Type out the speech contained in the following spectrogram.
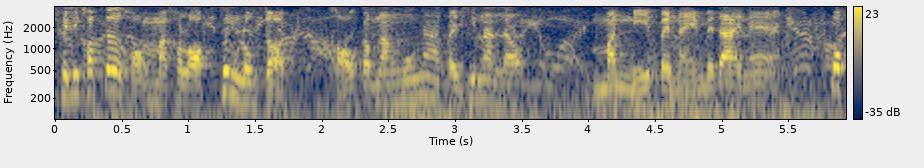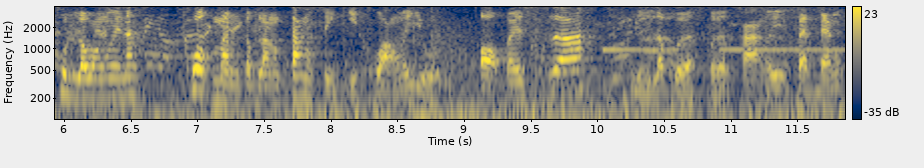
เฮลิคอปเตอร์ของมาคารอฟเพิ่งลงจอด เขากำลังมุ่งหน้าไปที่นั่นแล้ว มันหนีไปไหนไม่ได้แน่พวกคุณระวังไว้นะ พวกมันกำลังตั้งสิ่งกีดขวางไว้อยู่ ออกไปซะหนีระเบิดเปิดทางเอ้ยแฟดแบงค์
